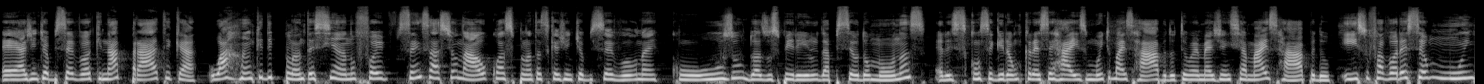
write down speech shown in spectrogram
É, a gente observou que na prática, o arranque de planta esse ano foi sensacional com as plantas que a gente observou, né, com o uso do azospirilo e da pseudomonas. Eles conseguiram crescer raiz muito mais rápido, ter uma emergência mais rápido. E isso favoreceu muito,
